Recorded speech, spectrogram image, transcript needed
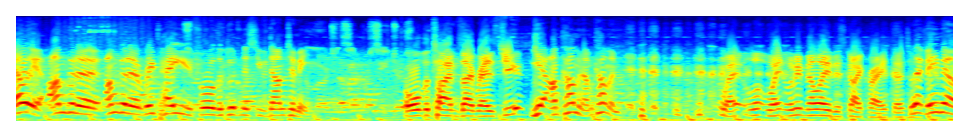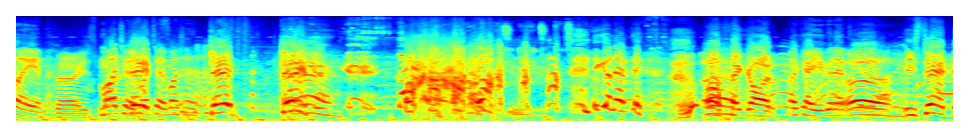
Elliot, I'm gonna, I'm gonna repay you for all the goodness you've done to me. All the times I rezzed you. Yeah, I'm coming, I'm coming. Wait, wait. Let me melee this guy, Craig. Don't Let me shoot. melee him. No, he's My mine. turn, my turn, my turn. Get him. Get him. You're gonna have to. Oh, thank God. Okay, you're gonna have to. Uh. He's dead.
